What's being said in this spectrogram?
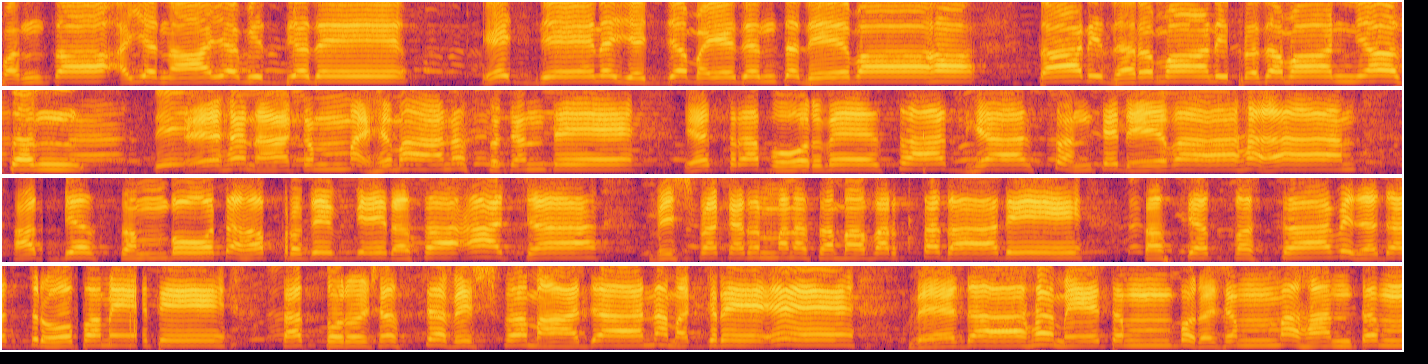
पन्ता अयनाय विद्यते यज्ञेन यज्ञमयदन्तदेवाः నాణ్య పంతా అయనాయ విద్యతే యజ్ఞేన యజ్ఞమయదంత यत्र पूर्वे साध्याः सन्ति देवाः अद्य सम्भूतः पृथिव्यैरस आच विश्वकर्मण समवर्तदादि तस्य त्वष्टा विदद्रूपमेति तत्पुरुषस्य विश्वमाजानमग्रे वेदाहमेतं पुरुषं महान्तम्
